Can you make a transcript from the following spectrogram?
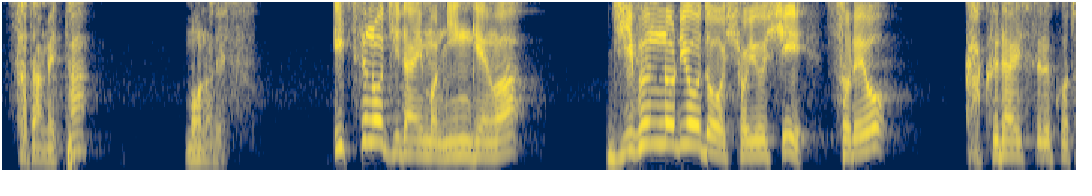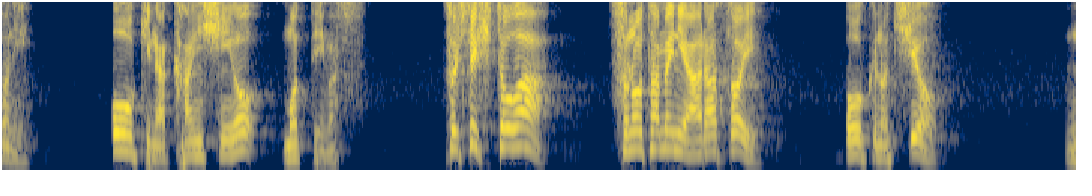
定めたものです。いつの時代も人間は自分の領土を所有し、それを拡大することに大きな関心を持っています。そして人はそのために争い、多くの地を流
